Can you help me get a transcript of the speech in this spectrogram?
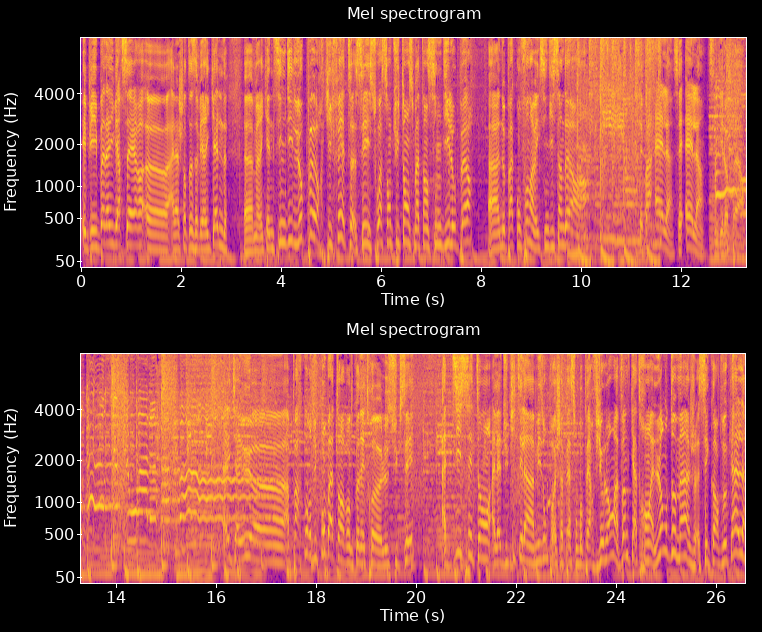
Et puis bon anniversaire euh, à la chanteuse américaine, euh, américaine Cindy Lauper qui fête ses 68 ans ce matin. Cindy Lauper, à ne pas confondre avec Cindy Sander. hein. C'est pas elle, c'est elle, Cindy Lauper. Elle qui a eu euh, un parcours du combattant avant de connaître euh, le succès. À 17 ans, elle a dû quitter la maison pour échapper à son beau-père violent. À 24 ans, elle endommage ses cordes vocales,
